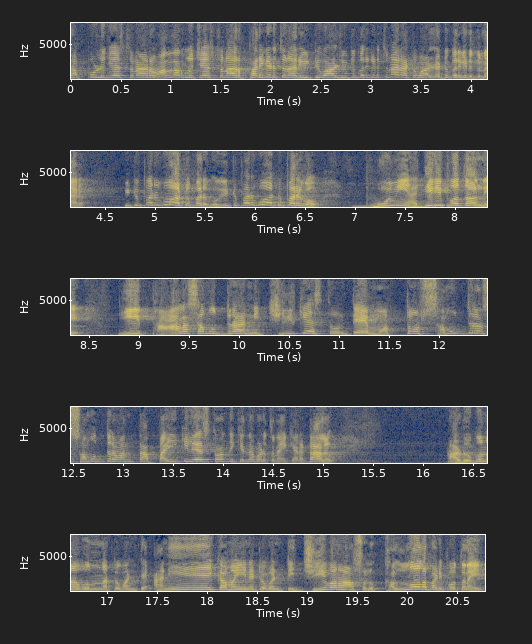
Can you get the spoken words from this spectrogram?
చప్పుళ్ళు చేస్తున్నారు అల్లర్లు చేస్తున్నారు పరిగెడుతున్నారు. ఇటు వాళ్ళు ఇటు పరిగెడుతున్నారు అటు వాళ్ళు అటు పరిగెడుతున్నారు. ఇటు పరుగు అటు పరుగు ఇటు పరుగు అటు పరుగు. భూమి అదిరిపోతోంది. ఈ పాల సముద్రాన్ని చిలికేస్తుంటే మొత్తం సముద్రం సముద్రం అంతా పైకి లేస్తోంది కింద పడుతున్నాయి కెరటాలు. అడుగున ఉన్నటువంటి అనేకమైనటువంటి జీవరాశులు కల్లోల పడిపోతున్నాయి.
